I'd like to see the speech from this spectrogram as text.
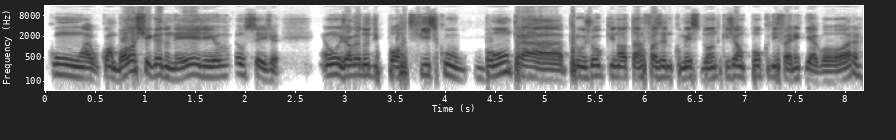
com a, com a bola chegando nele, ou, ou, seja, é um jogador de porte físico bom para o jogo que nós estava fazendo no começo do ano, que já é um pouco diferente de agora.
